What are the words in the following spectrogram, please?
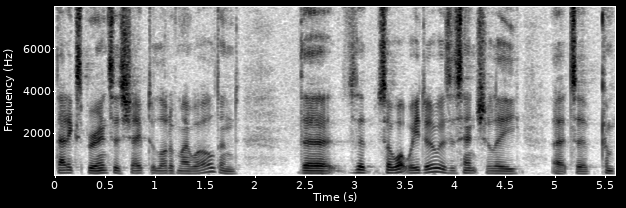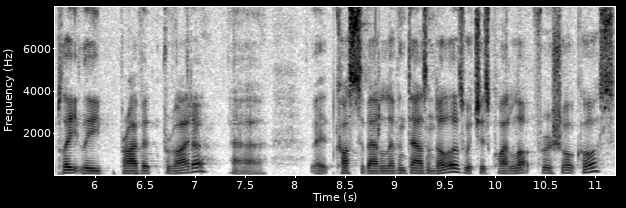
that experience has shaped a lot of my world and the, the, so what we do is essentially, uh, it's a completely private provider. Uh, it costs about $11,000, which is quite a lot for a short course.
